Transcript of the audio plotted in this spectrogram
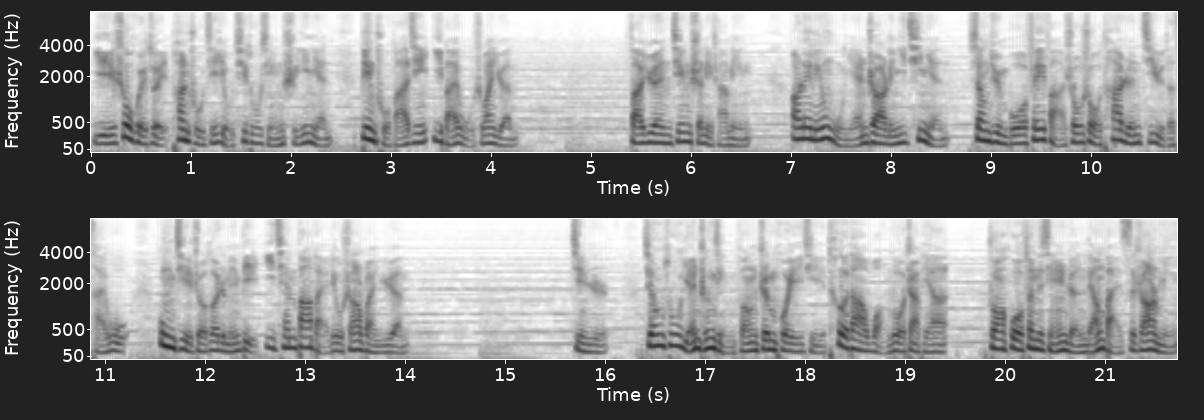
以受贿罪判处其有期徒刑十一年，并处罚金一百五十万元。法院经审理查明，二零零五年至二零一七年，向俊波非法收受他人给予的财物共计折合人民币一千八百六十二万余元。近日，江苏盐城警方侦破一起特大网络诈骗案，抓获犯罪嫌疑人两百四十二名。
